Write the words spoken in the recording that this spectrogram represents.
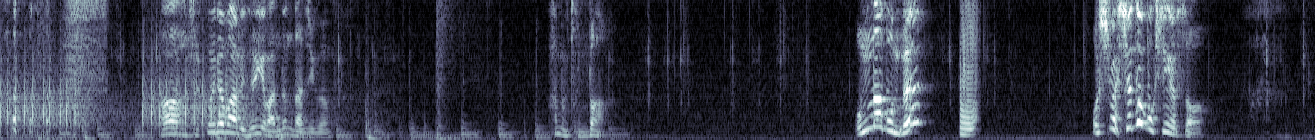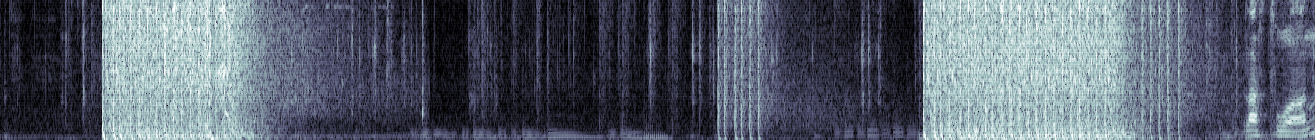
아, 자꾸 이런 마음이 들게 만든다, 지금. 한 명 돈다. 없나 본데? 어, 씨발, 섀도우 복싱이었어. 라스트 원.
